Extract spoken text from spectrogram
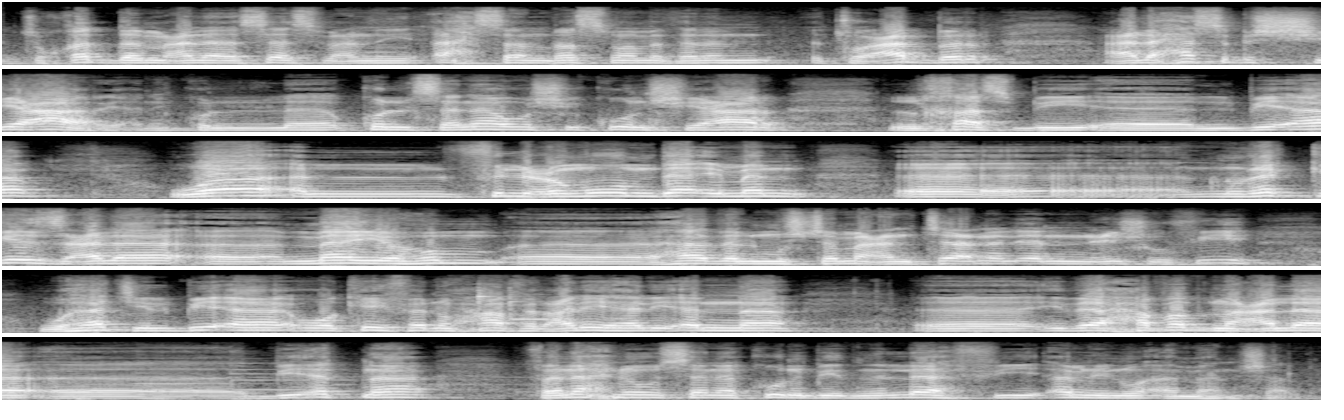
تقدم على أساس يعني أحسن رسمة مثلا تعبر على حسب الشعار. يعني كل كل سنة وش يكون شعار الخاص بالبيئة. وفي العموم دائما آه، نركز على آه، ما يهم آه، هذا المجتمع نتاعنا لأن نعيش فيه وهذه البيئة وكيف نحافظ عليها لأن إذا حافظنا على بيئتنا فنحن سنكون بإذن الله في أمن وأمان إن شاء الله.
